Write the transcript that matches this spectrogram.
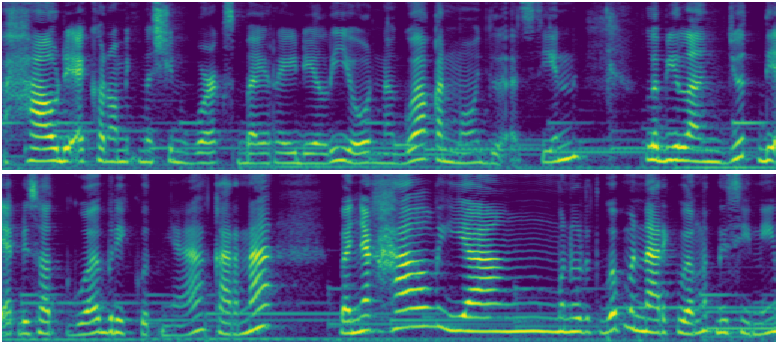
How the Economic Machine Works by Ray Dalio. Nah, gue akan mau jelasin lebih lanjut di episode gue berikutnya karena banyak hal yang menurut gue menarik banget di sini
